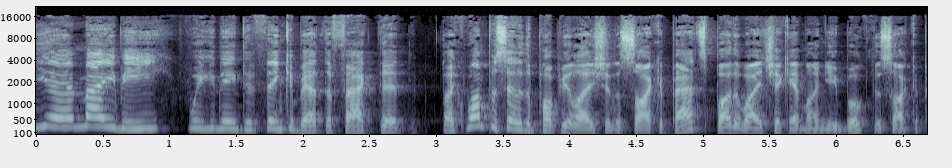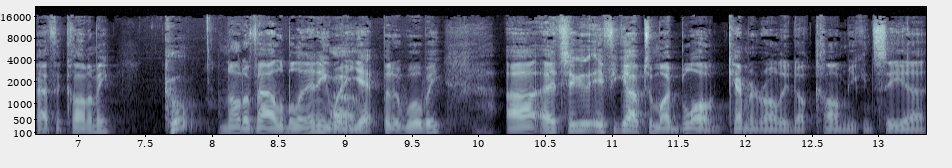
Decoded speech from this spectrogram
Yeah, maybe we need to think about the fact that like one percent of the population are psychopaths. By the way, check out my new book, The Psychopath Economy. Cool. Not available anywhere Oh. yet, but it will be. Uh, it's, if you go up to my blog, CameronReilly.com, you can see uh,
